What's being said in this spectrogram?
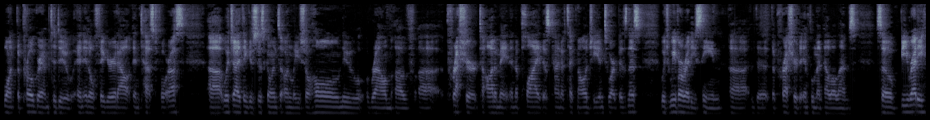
want the program to do, and it'll figure it out and test for us. Uh, which I think is just going to unleash a whole new realm of uh, pressure to automate and apply this kind of technology into our business, which we've already seen uh, the the pressure to implement LLMs. So be ready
